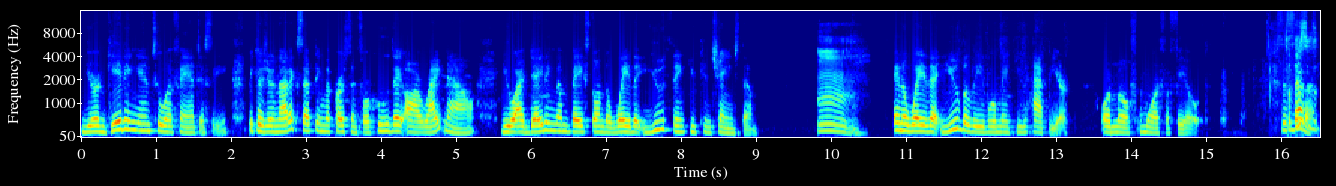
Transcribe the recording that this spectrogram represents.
you're getting into a fantasy because you're not accepting the person for who they are right now. You are dating them based on the way that you think you can change them. Mm in a way that you believe will make you happier or more, more fulfilled. So this is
